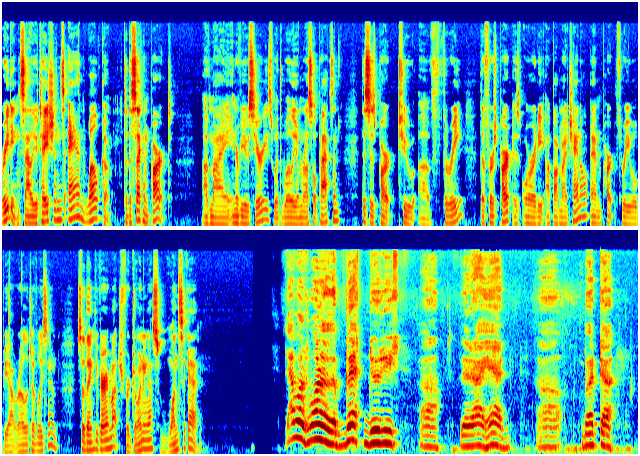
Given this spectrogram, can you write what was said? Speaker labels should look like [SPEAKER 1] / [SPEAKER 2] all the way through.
[SPEAKER 1] Greetings, salutations, and welcome to the second part of my interview series with William Russell Paxson. This is part two of three. The first part is already up on my channel, and part three will be out relatively soon. So, thank you very much for joining us once again.
[SPEAKER 2] That was one of the best duties uh, that I had. Uh, but, uh,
